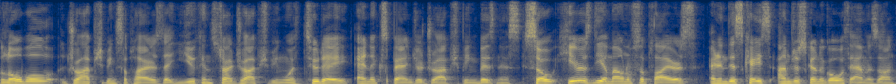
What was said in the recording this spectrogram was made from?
global dropshipping suppliers that you can start dropshipping with today and expand your dropshipping business. So here's the amount of suppliers. And in this case, I'm just going to go with Amazon.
